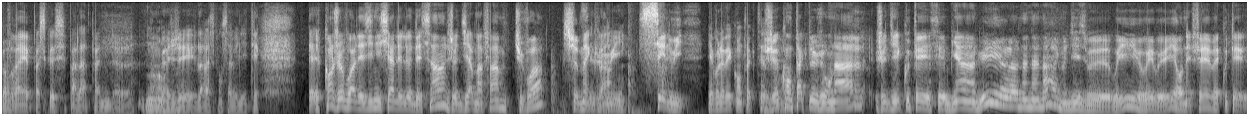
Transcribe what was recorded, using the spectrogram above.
vrais parce que c'est pas la peine de, d'engager la responsabilité. Et Quand je vois les initiales et le dessin, je dis à ma femme, tu vois, ce mec-là, c'est lui. Et vous l'avez contacté Je contacte le journal, je dis écoutez, c'est bien lui, euh, nanana. Ils me disent euh, oui, oui, oui, en effet. Bah, écoutez,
